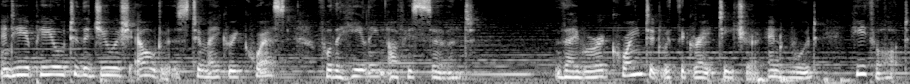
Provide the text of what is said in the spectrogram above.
and he appealed to the Jewish elders to make request for the healing of his servant. They were acquainted with the great teacher and would, he thought,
